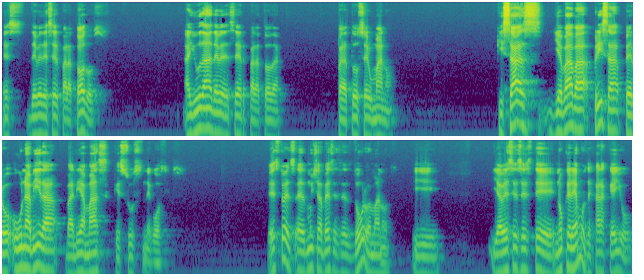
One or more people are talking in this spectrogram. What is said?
Es, debe de ser para todos. Ayuda debe de ser para toda, para todo ser humano. Quizás llevaba prisa, pero una vida valía más que sus negocios. Esto es, muchas veces es duro, hermanos, y, y, a veces este, no queremos dejar aquello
